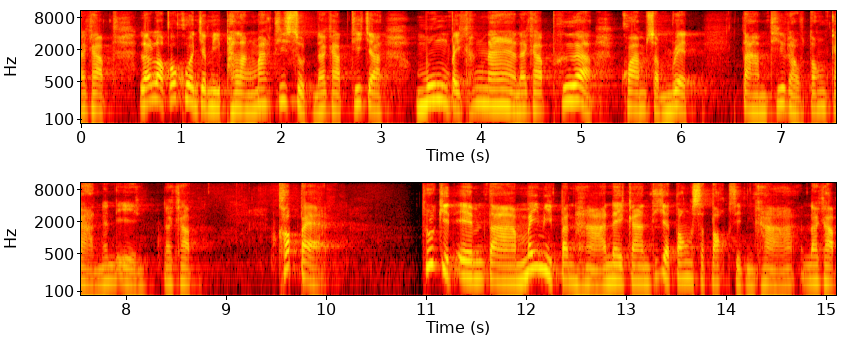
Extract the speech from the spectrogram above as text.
นะครับ แล้วเราก็ควรจะมีพลังมากที่สุดนะครับ ที่จะมุ่งไปข้างหน้านะครับ เพื่อความสำเร็จตามที่เราต้องการนั่นเองนะครับ ข้อ 8ธุรกิจเอมตาไม่มีปัญหาในการที่จะต้องสต็อกสินค้านะครับ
